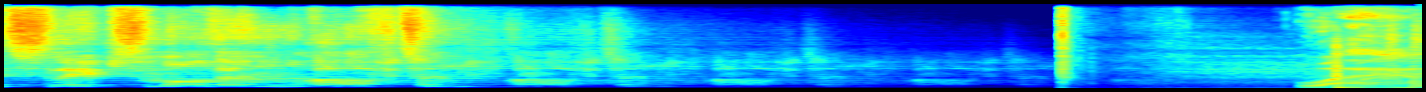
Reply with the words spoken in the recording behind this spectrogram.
It sleeps more than often. Why?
